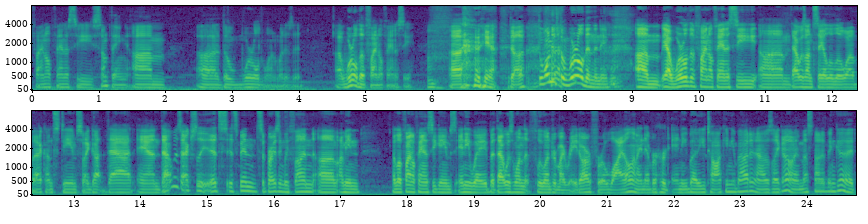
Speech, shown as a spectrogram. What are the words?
Final Fantasy something. Um, uh, the world one. What is it? Uh, world of Final Fantasy. uh, yeah, duh. The one with the world in the name. Um, yeah, World of Final Fantasy. Um, that was on sale a little while back on Steam, so I got that, and that was actually it's it's been surprisingly fun. Um, I mean. I love Final Fantasy games anyway, but that was one that flew under my radar for a while, and I never heard anybody talking about it. And I was like, oh, it must not have been good.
